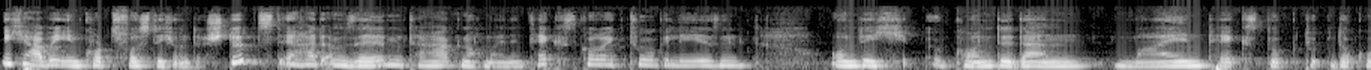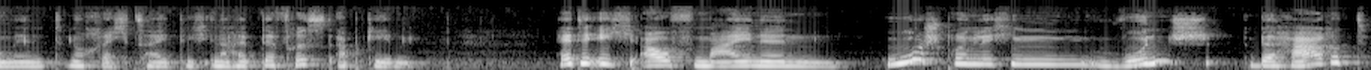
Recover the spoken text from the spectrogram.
Ich habe ihn kurzfristig unterstützt. Er hat am selben Tag noch meinen Textkorrektur gelesen und ich konnte dann mein Textdokument noch rechtzeitig innerhalb der Frist abgeben. Hätte ich auf meinen ursprünglichen Wunsch beharrt,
